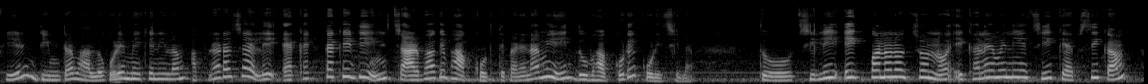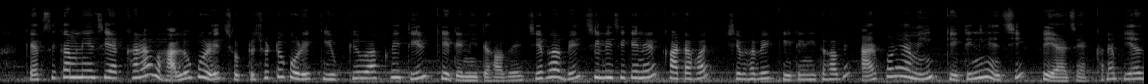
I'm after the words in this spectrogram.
ফের ডিমটা ভালো করে মেখে নিলাম। আপনারা চাইলে এক একটাকে ডিম চার ভাগে ভাগ করতে পারেন। আমি দু ভাগ করে করেছিলাম। তো চিলি এগ বানানোর জন্য এখানে আমি নিয়েছি ক্যাপসিকাম ক্যাপসিকাম নিয়েছি একখানা, ভালো করে, ছোট্ট ছোট্ট করে কিউব কিউব আকৃতির কেটে নিতে হবে। যেভাবে চিলি চিকেনের কাটা হয়, সেভাবে কেটে নিতে হবে। তারপরে আমি কেটে নিয়েছি পেঁয়াজ, একখানা পেঁয়াজ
